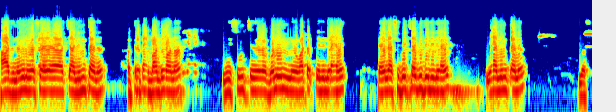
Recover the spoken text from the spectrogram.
आज नवीन वर्षाच्या निमित्तानं पत्रकार बांधवांना मी सूच बनवून वाटप केलेली आहे त्यांना शुभेच्छा बी दिलेली आहेत. या निमित्तानं बस.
